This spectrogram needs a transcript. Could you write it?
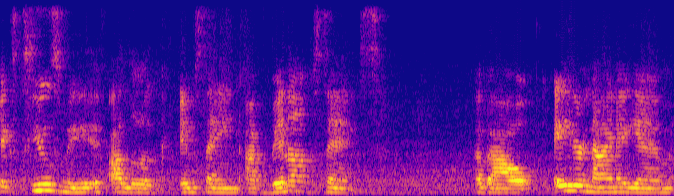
Excuse me if i look insane. I've been up since about 8 or 9 a.m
